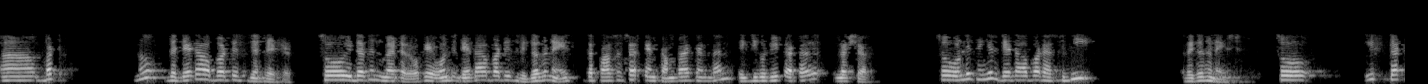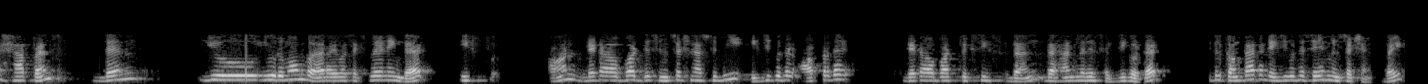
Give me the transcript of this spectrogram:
Uh, but no the data abort is generated. So it does not matter okay? Once the data abort is recognized the processor can come back and then execute it at a leisure so only thing is data abort has to be recognized. So if that happens then you you remember I was explaining that if on data abort this instruction has to be executed after the data abort fix is done the handler is executed it will come back and execute the same instruction right.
